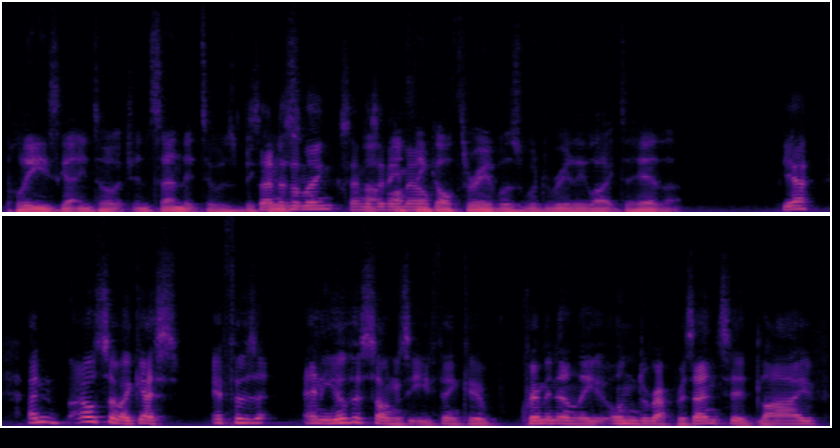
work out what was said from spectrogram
please get in touch and send it to us. Because Send us a link. Send us I, an I email. think all three of us would really like to hear that. Yeah, and also I guess if there's any other songs that you think are criminally underrepresented live,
